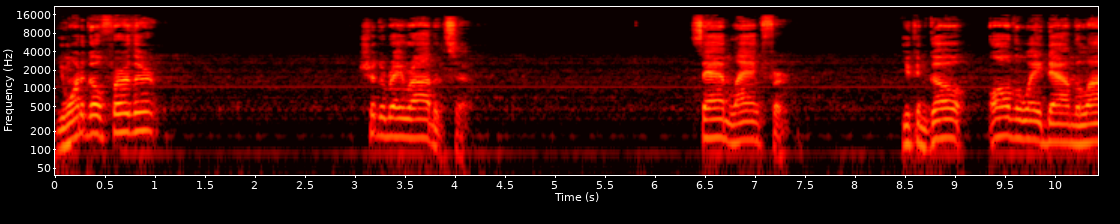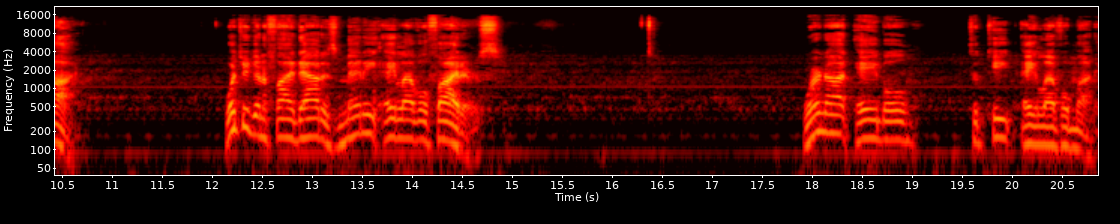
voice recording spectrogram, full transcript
You want to go further? Sugar Ray Robinson, Sam Langford. You can go all the way down the line what you're going to find out is many A-level fighters we're not able to keep A-level money.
